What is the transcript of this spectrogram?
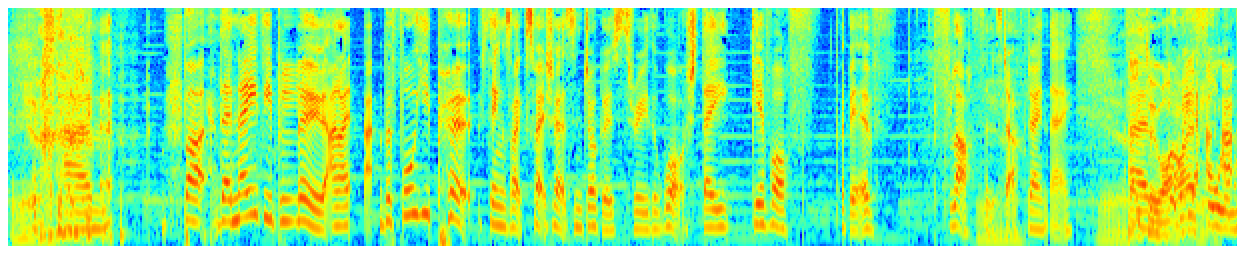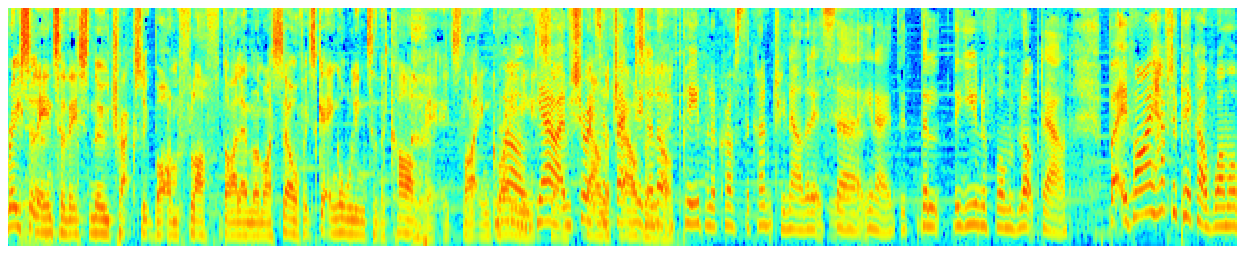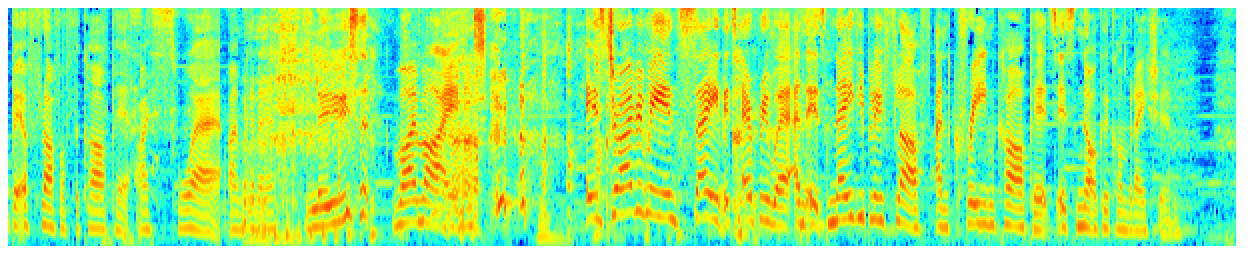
Um, but they're navy blue, and I, before you put things like sweatshirts and joggers through the wash, they give off a bit of fluff and stuff, don't they? They Um, do. I, I have fallen recently into this new tracksuit bottom fluff dilemma myself. It's getting all into the carpet. It's like ingraining Well, itself yeah, I'm sure down it's the affecting a lot leg. of people across the country now that it's, uh, you know, the, the, the uniform of lockdown. But if I have to pick up one more bit of fluff off the carpet, I swear I'm going to lose my mind. it's driving me insane. It's everywhere. And it's navy blue fluff and cream carpets. It's not a good combination.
